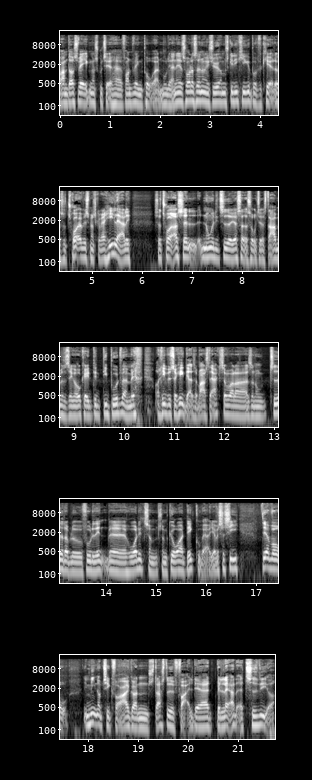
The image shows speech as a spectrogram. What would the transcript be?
ramte også væggen og skulle til at have frontvingen på og alt muligt andet. Jeg tror, der sidder nogle ingeniører, og måske lige kigge på det forkert, og så tror jeg, hvis man skal være helt ærlig, så tror jeg også selv, nogle af de tider, jeg sad og så til at starte med, så tænker jeg, okay, det, de burde være med. Og lige så gik det altså bare stærkt. Så var der altså nogle tider, der blev futtet ind øh, hurtigt, som, som gjorde, at det ikke kunne være. Jeg vil så sige, der hvor i min optik Ferrari gør den største fejl, det er, at belært af tidligere,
